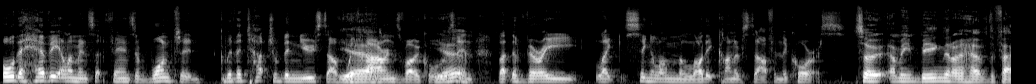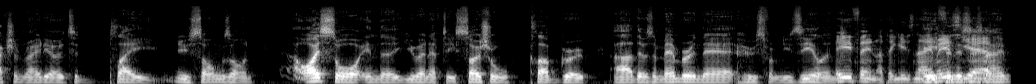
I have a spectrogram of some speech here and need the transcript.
all the heavy elements that fans have wanted with a touch of the new stuff with Aaron's vocals Yeah. and like the very like sing along melodic kind of stuff in the chorus. So, I mean, being that I have the faction radio to play new songs on, I saw in the UNFD social club group, uh, there was a member in there who's from New Zealand. Ethan, I think his name Ethan is. is yeah. his name.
